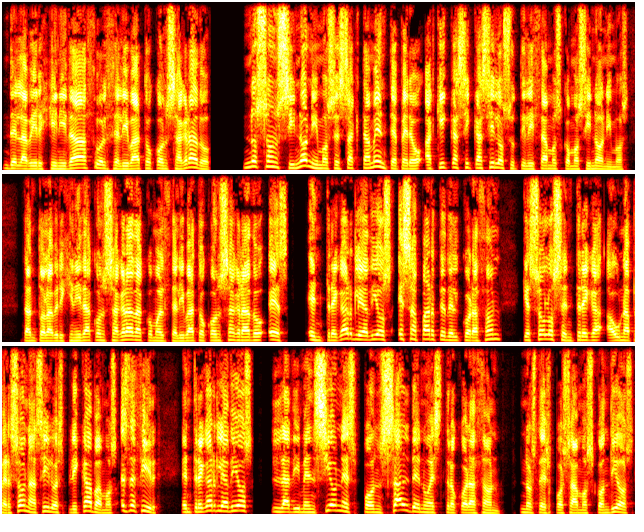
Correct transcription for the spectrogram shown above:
de la virginidad o el celibato consagrado. No son sinónimos exactamente, pero aquí casi casi los utilizamos como sinónimos. Tanto la virginidad consagrada como el celibato consagrado es entregarle a Dios esa parte del corazón que solo se entrega a una persona, así lo explicábamos, es decir, entregarle a Dios la dimensión esponsal de nuestro corazón. Nos desposamos con Dios,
